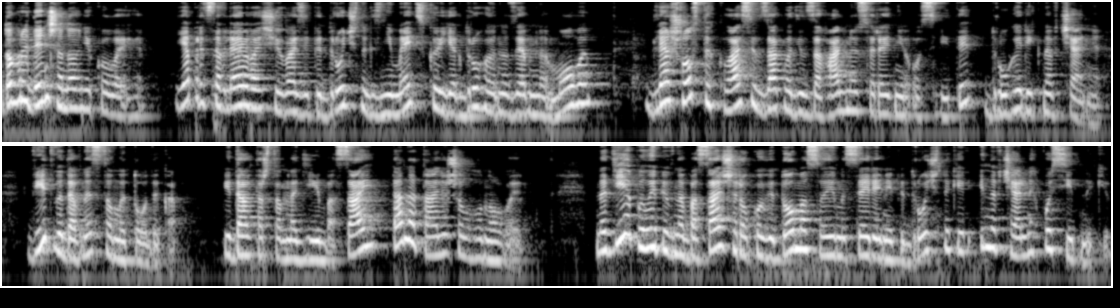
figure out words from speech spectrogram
Добрий день, шановні колеги! Я представляю вашій увазі підручник з німецької як другої іноземної мови для шостих класів закладів загальної середньої освіти, другий рік навчання від видавництва Методика під авторством Надії Басай та Наталі Шелгунової. Надія Пилипівна Басай широко відома своїми серіями підручників і навчальних посібників.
